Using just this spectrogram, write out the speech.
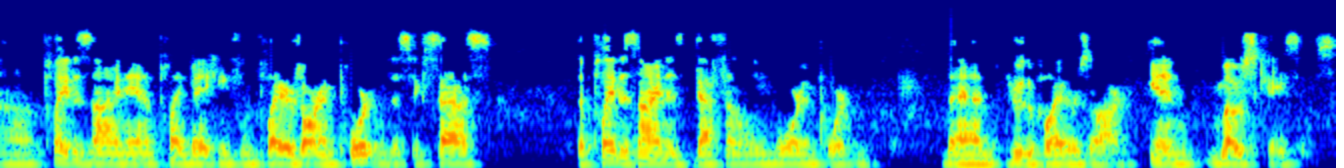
uh, play design and playmaking from players, are important to success, the play design is definitely more important than who the players are in most cases.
